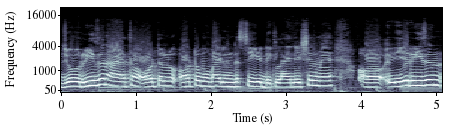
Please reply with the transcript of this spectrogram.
जो रीज़न आया था ऑटो ऑटोमोबाइल इंडस्ट्री के डिक्लाइनेशन में, और ये रीज़न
